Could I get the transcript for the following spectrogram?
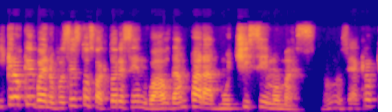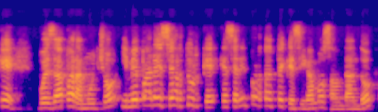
Y creo que, bueno, pues estos factores en Wow dan para muchísimo más, ¿no? O sea, creo que pues da para mucho. Y me parece, Artur, que, que será importante que sigamos ahondando.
